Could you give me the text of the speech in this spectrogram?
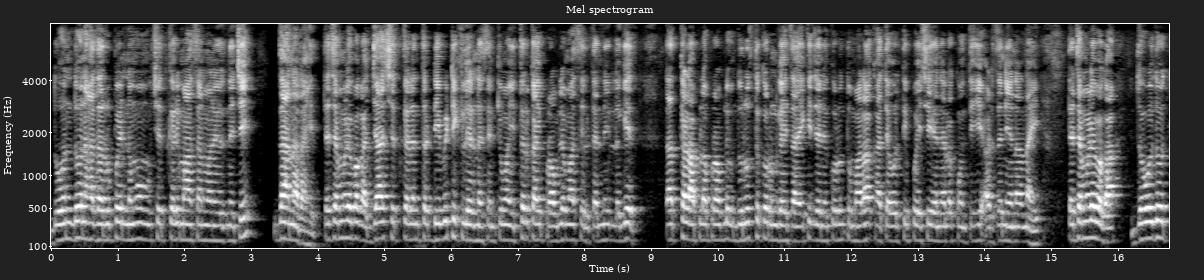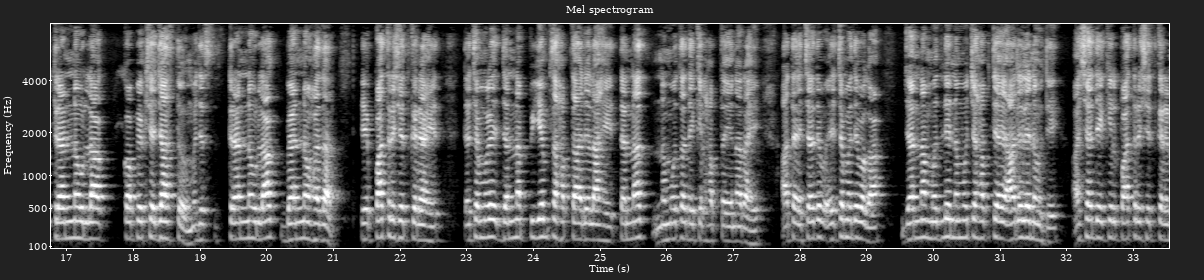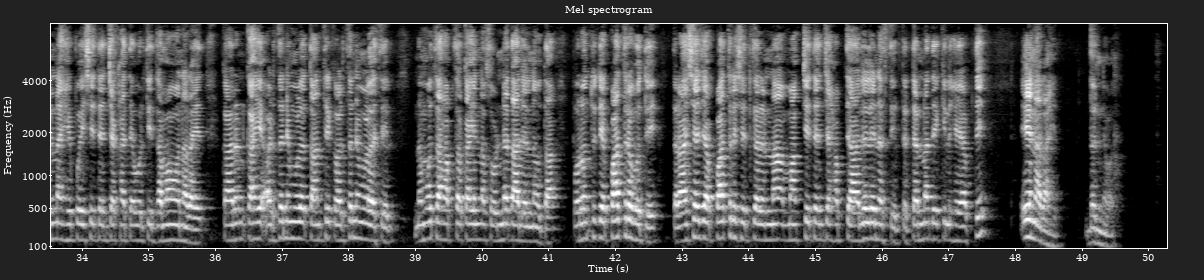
दोन दोन हजार रुपये नमो शेतकरी महासन्मान योजनेचे जाणार आहेत. त्याच्यामुळे बघा ज्या शेतकऱ्यांचं डीबीटी क्लिअर नसेल किंवा इतर काही प्रॉब्लेम असेल त्यांनी लगेच तात्काळ आपला प्रॉब्लेम दुरुस्त करून घ्यायचा आहे की जेणेकरून तुम्हाला खात्यावरती पैसे येण्याला कोणतीही अडचण येणार नाही. त्याच्यामुळे बघा जवळजवळ त्र्याण्णव लाखापेक्षा जास्त म्हणजे त्र्याण्णव लाख ब्याण्णव हजार हे पात्र शेतकरी आहेत. त्याच्यामुळे ज्यांना पी एमचा हप्ता आलेला आहे त्यांनाच नमोचा देखील हप्ता येणार आहे. आता याच्या याच्यामध्ये बघा ज्यांना मधले नमोचे हप्ते आलेले नव्हते अशा देखील पात्र शेतकऱ्यांना हे पैसे त्यांच्या खात्यावरती जमा होणार आहेत. कारण काही अडचणीमुळे तांत्रिक अडचणीमुळे असेल नमोचा हप्ता काहींना सोडण्यात आलेला नव्हता. परंतु ते पात्र होते. तर अशा ज्या पात्र शेतकऱ्यांना मागचे त्यांचे हप्ते आलेले नसतील तर त्यांना देखील हे हप्ते येणार आहेत. धन्यवाद.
